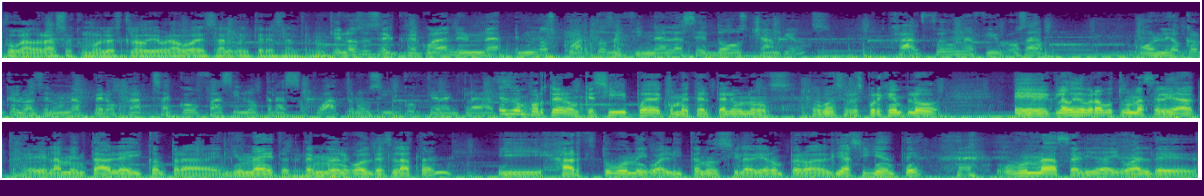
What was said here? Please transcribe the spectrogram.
jugadorazo como lo es Claudio Bravo es algo interesante, ¿no? Que no sé si se acuerdan en, una- en unos cuartos de final hace dos Champions. Hart fue una figura, o sea, goleó creo que el Barcelona, pero Hart sacó fácil otras cuatro o cinco que eran claras. Es buen portero, aunque sí puede cometerte algunos, algunos errores. Por ejemplo, eh, Claudio Bravo tuvo una salida eh, lamentable ahí contra el United. Terminó el gol de Zlatan. Y Hart tuvo una igualita, no sé si la vieron, pero al día siguiente una salida igual de,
